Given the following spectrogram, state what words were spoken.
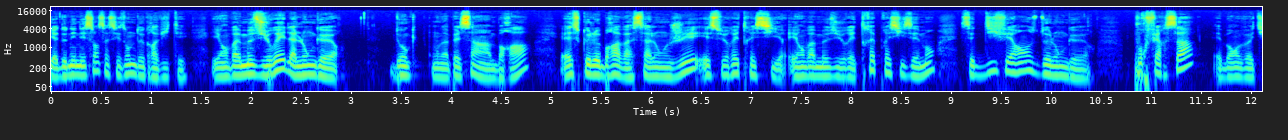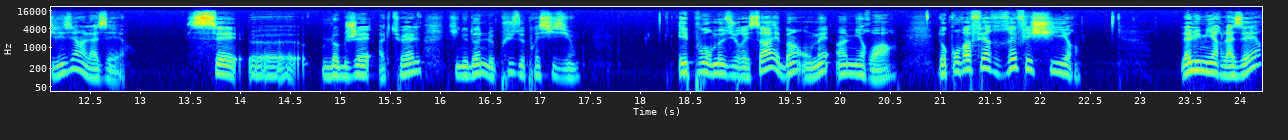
a donné naissance à ces ondes de gravité. Et on va mesurer la longueur. Donc on appelle ça un bras. Est-ce que le bras va s'allonger et se rétrécir? Et on va mesurer très précisément cette différence de longueur. Pour faire ça, eh ben, on va utiliser un laser. C'est euh, l'objet actuel qui nous donne le plus de précision. Et pour mesurer ça, eh ben, on met un miroir. Donc on va faire réfléchir la lumière laser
